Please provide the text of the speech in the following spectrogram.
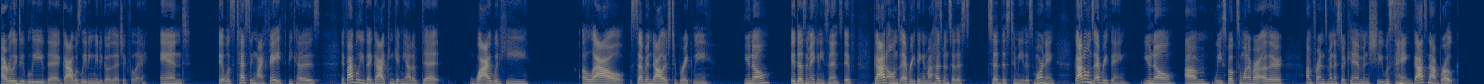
I really do believe that God was leading me to go to that Chick fil A. And it was testing my faith because if I believe that God can get me out of debt, why would he allow seven dollars to break me? You know? It doesn't make any sense. If God owns everything, and my husband said this said this to me this morning, God owns everything. You know, um, we spoke to one of our other um, friends, Minister Kim, and she was saying, God's not broke.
